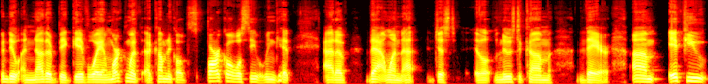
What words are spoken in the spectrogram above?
Going to do another big giveaway. I'm working with a company called Sparkle. We'll see what we can get out of that one. Uh, just news to come there. Um, if you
